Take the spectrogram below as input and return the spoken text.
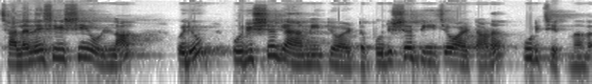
ചലനശേഷിയുള്ള ഒരു പുരുഷ ഗാമീറ്റുമായിട്ട് പുരുഷ ബീജവുമായിട്ടാണ് കൂടിച്ചേരുന്നത്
